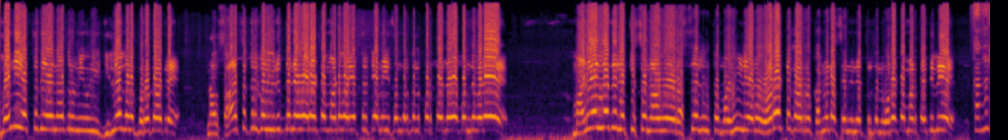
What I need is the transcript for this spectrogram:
ಧ್ವನಿ ಎತ್ತದೆ ಏನಾದ್ರೂ ನೀವು ಈ ಜಿಲ್ಲೆಗಳಿಗೆ ಬರೋದಾದ್ರೆ ನಾವು ಶಾಸಕರುಗಳ ವಿರುದ್ಧನೇ ಹೋರಾಟ ಮಾಡುವ ಎಚ್ಚರಿಕೆಯನ್ನು ಈ ಸಂದರ್ಭದಲ್ಲಿ ಕೊಡ್ತಾ ಇದ್ದೇವೆ ಬಂಧುಗಳೇ. ಮಳೆಯಲ್ಲದೆ ಲೆಕ್ಕಿಸ ನಾವು ರಸ್ತೆಯಲ್ಲಿ ಮಹಿಳೆಯರು, ಹೋರಾಟಗಾರರು ಕನ್ನಡ ಸೇನೆ ನೇತೃತ್ವದಲ್ಲಿ ಹೋರಾಟ ಮಾಡ್ತಾ ಇದ್ದೀವಿ. ಕನ್ನಡ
